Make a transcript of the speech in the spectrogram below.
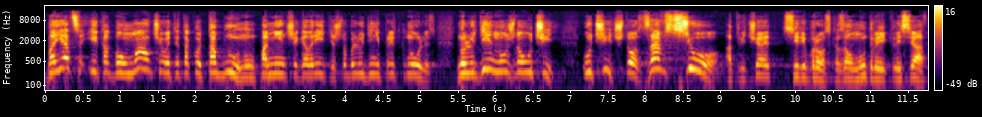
Боятся и как бы умалчивают, и такой табу, ну, поменьше говорите, чтобы люди не приткнулись. Но людей нужно учить. Учить, что за все отвечает серебро, сказал мудрый экклесиаст.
